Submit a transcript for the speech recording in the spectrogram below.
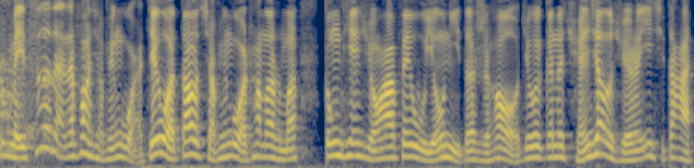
说每次在那放小苹果，结果到小苹果唱到什么“冬天雪花飞舞有你”的时候，就会跟着全校的学生一起大喊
